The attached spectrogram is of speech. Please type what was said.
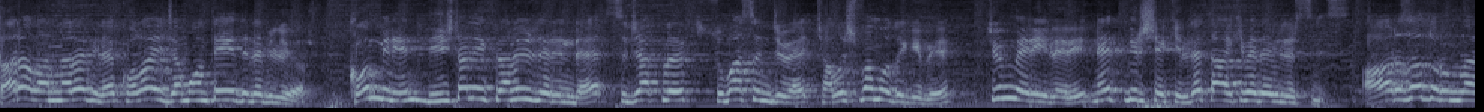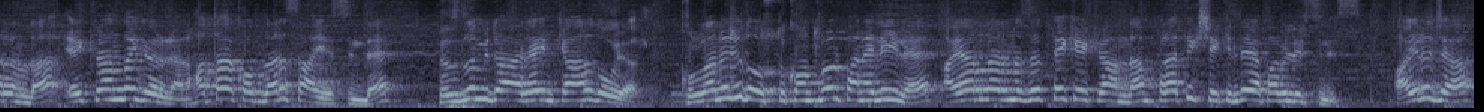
dar alanlara bile kolayca monte edilebiliyor. Kombinin dijital ekranı üzerinde sıcaklık, su basıncı ve çalışma modu gibi tüm verileri net bir şekilde takip edebilirsiniz. Arıza durumlarında ekranda görünen hata kodları sayesinde hızlı müdahale imkanı doğuyor. Kullanıcı dostu kontrol paneli ile ayarlarınızı tek ekrandan pratik şekilde yapabilirsiniz. Ayrıca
